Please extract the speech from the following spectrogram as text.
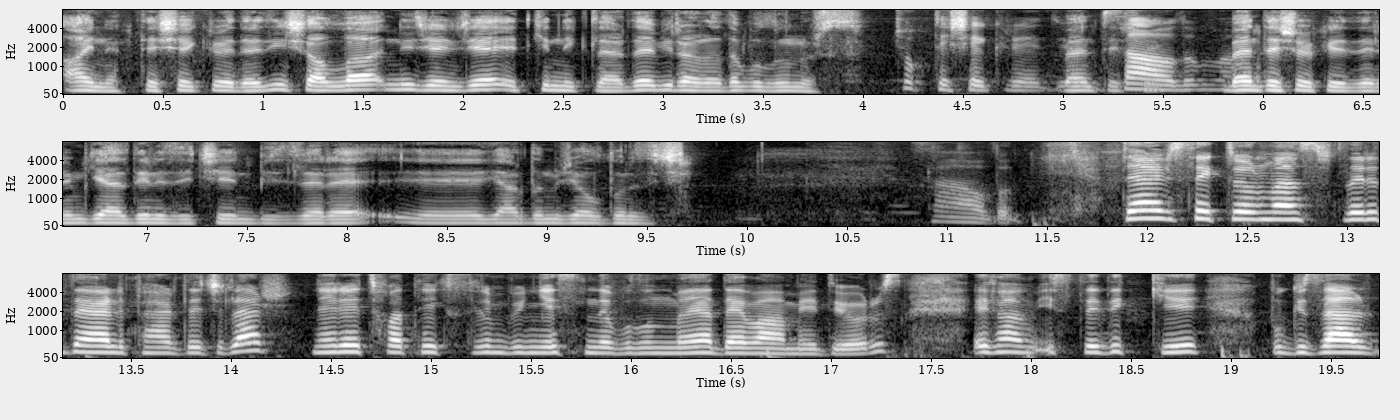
aynen teşekkür ederiz. İnşallah nice nice etkinliklerde bir arada bulunuruz. Çok teşekkür ediyorum. Ben teşekkür, Sağ olun. var Ben teşekkür ederim geldiğiniz için, bizlere e, yardımcı olduğunuz için. Sağ olun. Değerli sektör mensupları, değerli perdeciler, Neretfa Tekstil'in bünyesinde bulunmaya devam ediyoruz. Efendim istedik ki bu güzel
